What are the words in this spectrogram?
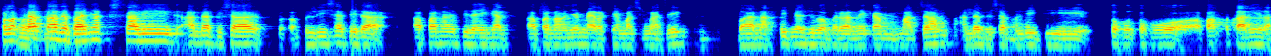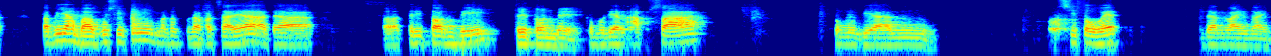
Pelekat Oh. ada banyak sekali Anda bisa beli. Saya tidak apa namanya tidak ingat apa namanya mereknya masing-masing. Bahan aktifnya juga beraneka macam. Anda bisa beli di toko-toko apa petani lah. Tapi yang bagus itu menurut pendapat saya ada eh, Triton B, Triton B. kemudian Apsa, kemudian Sitowet, dan lain-lain.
